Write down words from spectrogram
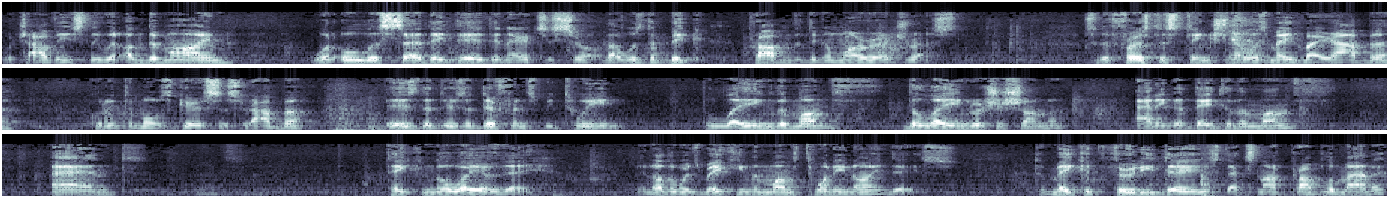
which obviously would undermine what Ula said they did in Eretz Yisrael. That was the big problem that the Gemara addressed. So the first distinction that was made by Rabbah, according to most Gersis Rabbah, is that there's a difference between delaying the month, delaying Rosh Hashanah, adding a day to the month, and taking away a day. In other words, making the month 29 days. To make it 30 days, that's not problematic,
